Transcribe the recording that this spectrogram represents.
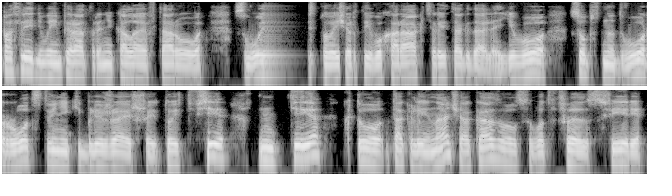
последнего императора Николая II, свой свойства, черты его характера и так далее. Его, собственно, двор, родственники ближайшие. То есть все те, кто так или иначе оказывался вот в сфере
